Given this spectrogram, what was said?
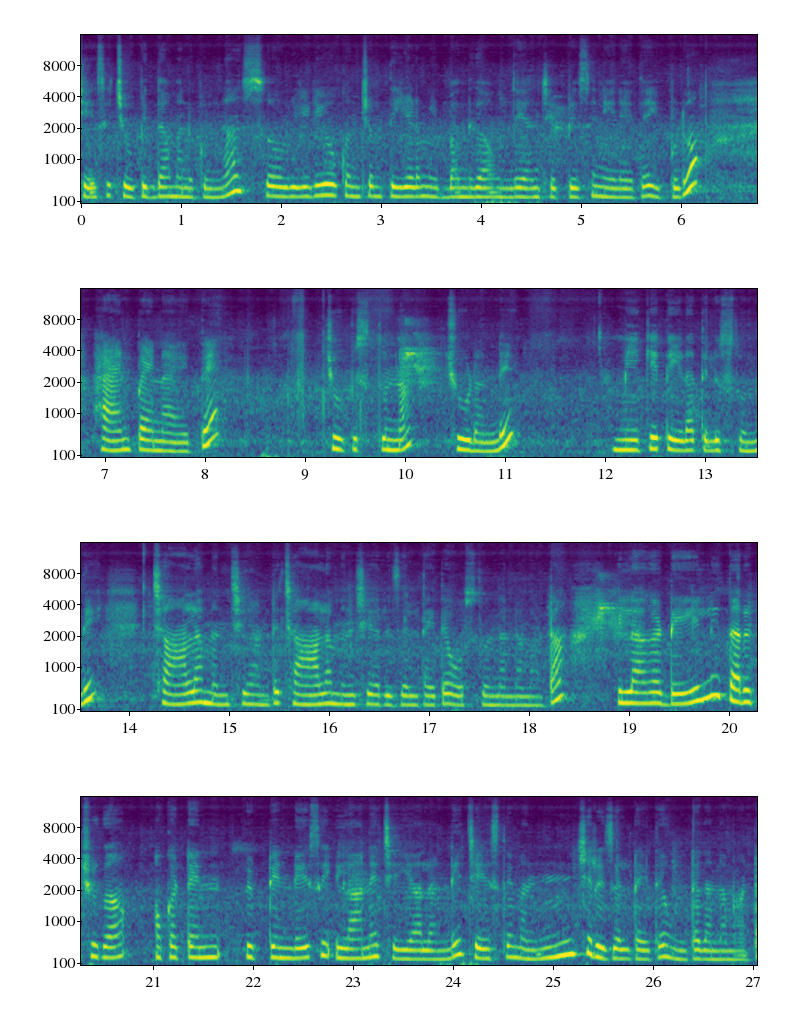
చేసి చూపిద్దాం అనుకున్నా. సో వీడియో కొంచెం తీయడం ఇబ్బందిగా ఉంది అని చెప్పేసి నేనైతే ఇప్పుడు హ్యాండ్ పైన అయితే చూపిస్తున్నా. చూడండి. మీకే తేడా తెలుస్తుంది. చాలా మంచిగా అంటే చాలా మంచి రిజల్ట్ అయితే వస్తుందన్నమాట. ఇలాగ డైలీ తరచుగా ఒక టెన్ ఫిఫ్టీన్ డేస్ ఇలానే చేయాలండి. చేస్తే మంచి రిజల్ట్ అయితే ఉంటుందన్నమాట.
